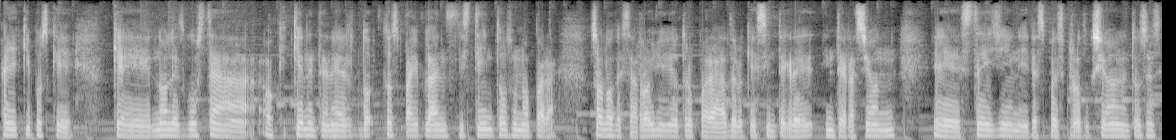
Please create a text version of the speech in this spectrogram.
hay- equipos que, que no les gusta o que quieren tener do- dos pipelines distintos, uno para solo desarrollo y otro para de lo que es integre- integración, eh, staging y después producción. Entonces,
